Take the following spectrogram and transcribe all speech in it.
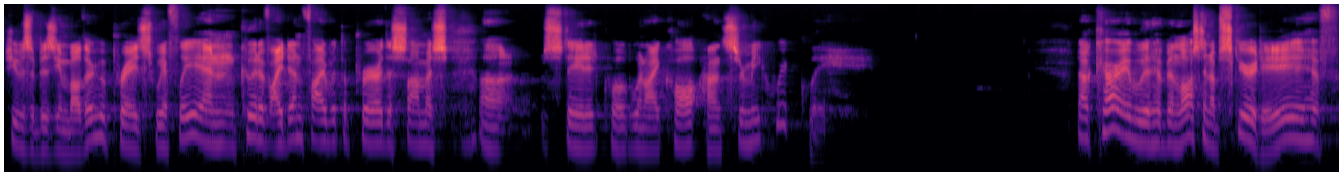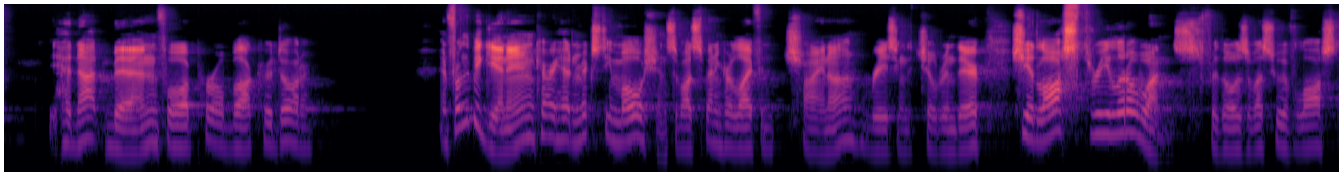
She was a busy mother who prayed swiftly and could have identified with the prayer the psalmist uh, stated, quote, When I call, answer me quickly. Now, Carrie would have been lost in obscurity if it had not been for Pearl Buck, her daughter. And from the beginning, Carrie had mixed emotions about spending her life in China, raising the children there. She had lost three little ones, for those of us who have lost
